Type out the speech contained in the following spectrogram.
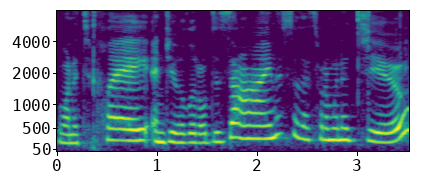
wanted to play and do a little design, so that's what I'm gonna do.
